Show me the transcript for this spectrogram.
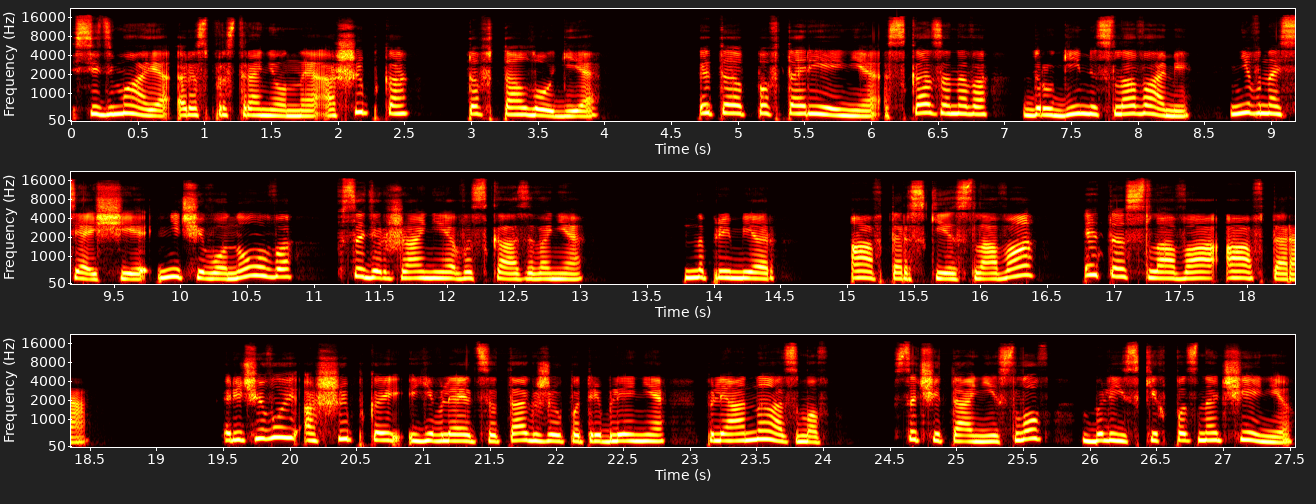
Седьмая распространенная ошибка – тавтология. Это повторение сказанного другими словами, не вносящие ничего нового в содержание высказывания. Например, авторские слова – это слова автора. Речевой ошибкой является также употребление плеоназмов, сочетаний слов, близких по значению,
